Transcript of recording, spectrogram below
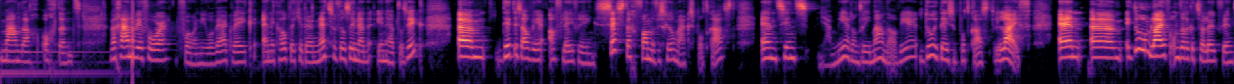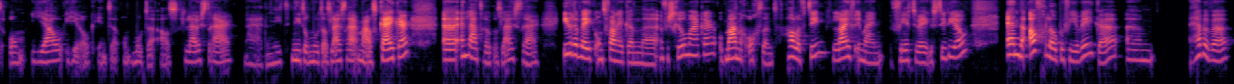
Maandagochtend. We gaan er weer voor, voor een nieuwe werkweek. En ik hoop dat je er net zoveel zin in hebt als ik. Um, dit is alweer aflevering 60 van de Verschilmakers podcast. En sinds ja, meer dan drie maanden alweer doe ik deze podcast live. En um, ik doe hem live omdat ik het zo leuk vind om jou hier ook in te ontmoeten als luisteraar. Nou ja, niet, niet ontmoeten als luisteraar, maar als kijker. Uh, en later ook als luisteraar. Iedere week ontvang ik een, uh, een verschilmaker op maandagochtend half tien live in mijn virtuele studio. En de afgelopen vier weken um, hebben we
